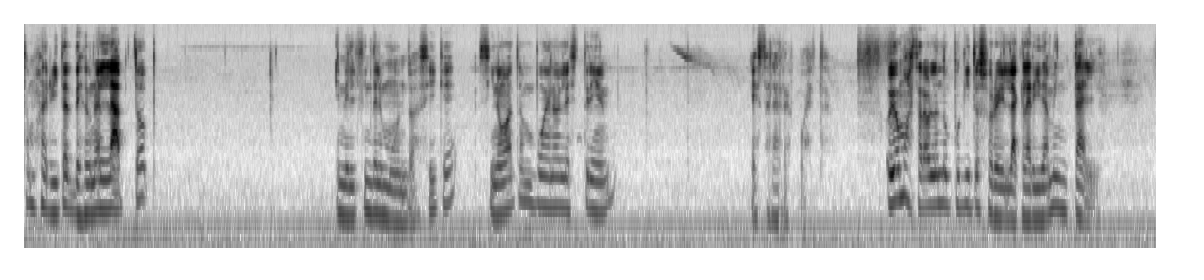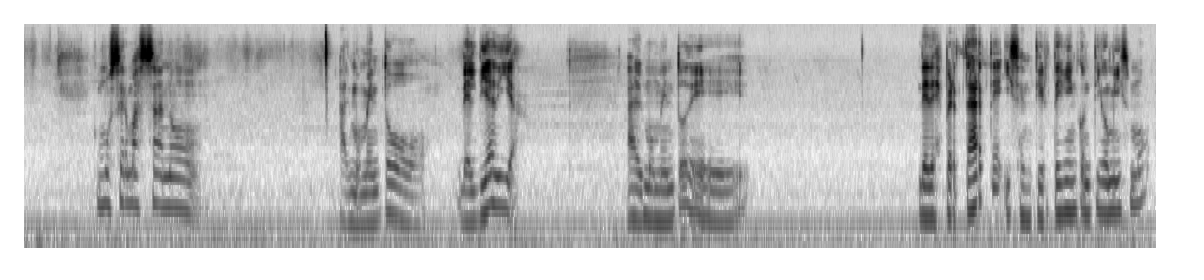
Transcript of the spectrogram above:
estamos ahorita desde una laptop en el fin del mundo. Así que si no va tan bueno el stream, esta es la respuesta. Hoy vamos a estar hablando un poquito sobre la claridad mental. Cómo ser más sano al momento del día a día. Al momento de de despertarte y sentirte bien contigo mismo.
